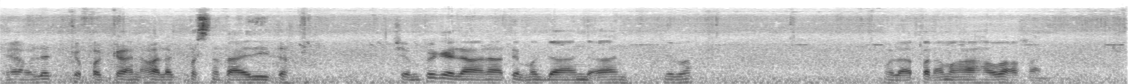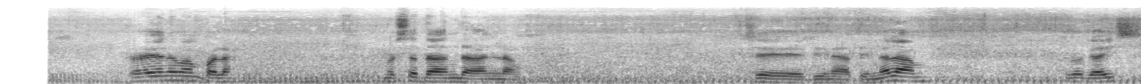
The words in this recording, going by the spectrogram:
Mamaya ulit kapag ka nakalagpas na tayo dito. Siyempre kailangan natin magdaan-daan, di ba? Wala pa na mga hawakan. Kaya naman pala. Basta daan-daan lang. Kasi di natin alam. Di ba guys?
